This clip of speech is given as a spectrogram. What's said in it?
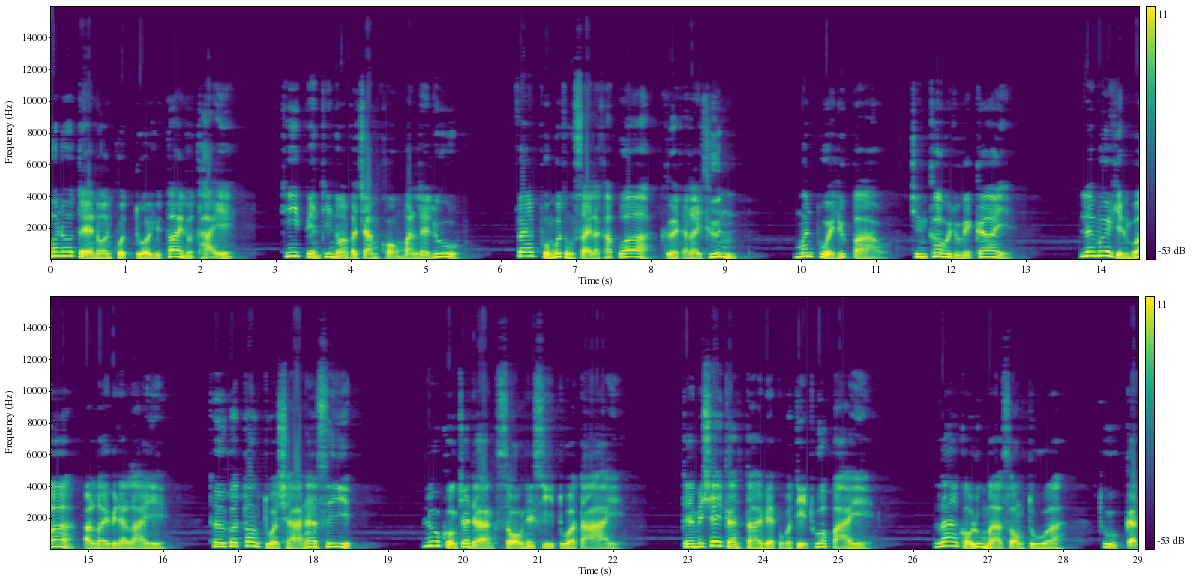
มันเอาแต่นอนขดตัวอยู่ใต้รถไถ ที่เป็นที่นอนประจำของมันและลูก แฟนผมก็สงสัยแล้วครับว่าเกิดอะไรขึ้น มันป่วยหรือเปล่า จึงเข้าไปดูใกล้ๆ และเมื่อเห็นว่าอะไรเป็นอะไร เธอก็ต้องตัวชาหน้าซีด ลูกของเจ้าด่างสองในสี่ตัวตาย แต่ไม่ใช่การตายแบบปกติทั่วไป ร่างของลูกหมาสองตัว ถูกกัด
